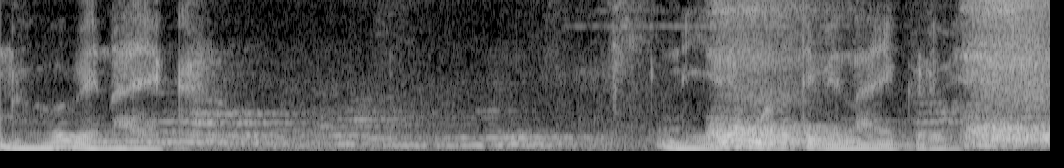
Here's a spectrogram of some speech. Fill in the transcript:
నువ్వు వినాయక నీవే మొదటి వినాయకుడివి.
